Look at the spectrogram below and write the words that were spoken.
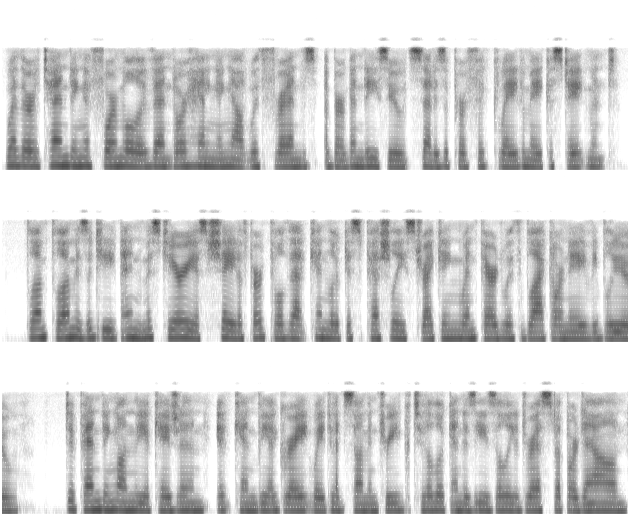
Whether attending a formal event or hanging out with friends, a burgundy suit set is a perfect way to make a statement. Plum plum is a deep and mysterious shade of purple that can look especially striking when paired with black or navy blue. Depending on the occasion, it can be a great way to add some intrigue to the look and is easily dressed up or down.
